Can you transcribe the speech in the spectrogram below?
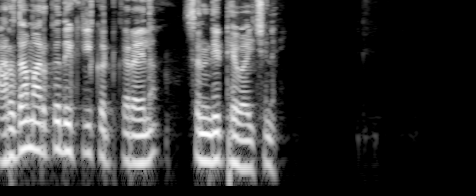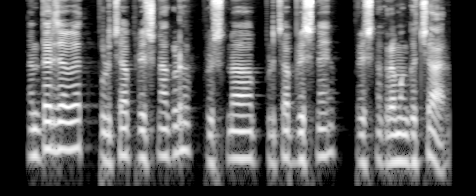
अर्धा मार्क देखील कट करायला संधी ठेवायची नाही. नंतर जाऊयात पुढच्या प्रश्नाकडं. प्रश्न पुढचा प्रश्न आहे. प्रश्न क्रमांक चार.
